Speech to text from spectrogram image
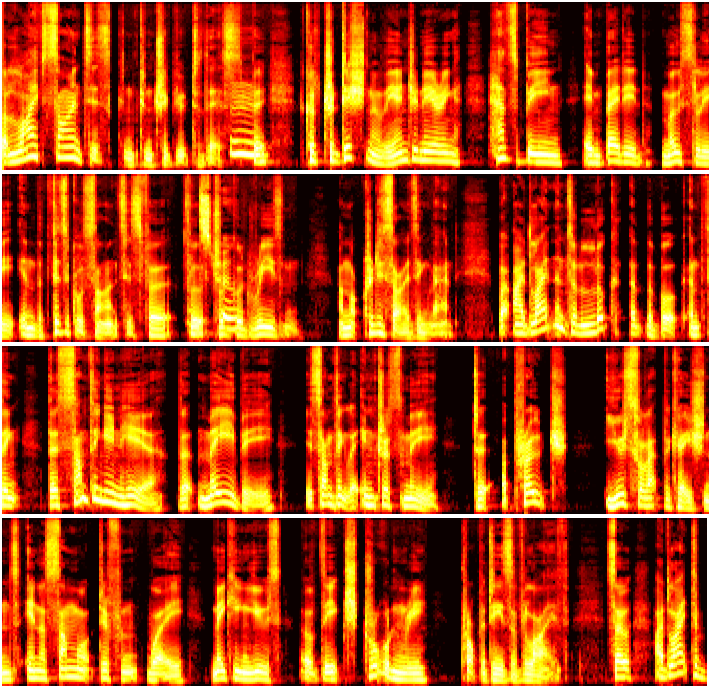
the life sciences can contribute to this mm. because traditionally engineering has been embedded mostly in the physical sciences for, for, for good reason. I'm not criticizing that. But I'd like them to look at the book and think there's something in here that maybe is something that interests me to approach useful applications in a somewhat different way, making use of the extraordinary properties of life. So I'd like to,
